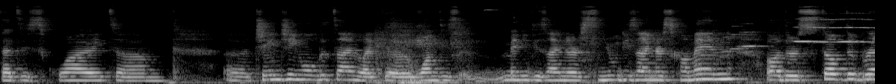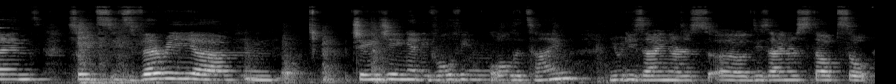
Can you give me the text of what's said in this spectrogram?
that is quite um, uh, changing all the time. Like uh, one, des- many designers, new designers come in, others stop the brands. So it's it's very um, changing and evolving all the time. New designers, uh, designers stop. So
